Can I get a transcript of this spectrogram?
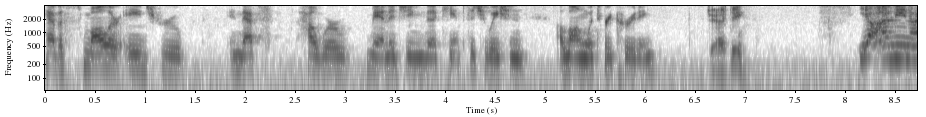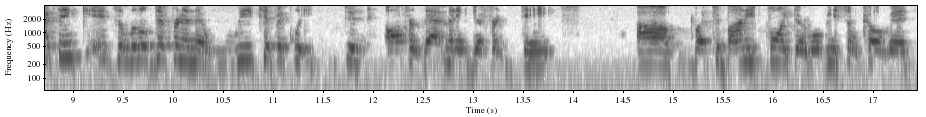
have a smaller age group, and that's how we're managing the camp situation along with recruiting. Jackie? Yeah, I mean, I think it's a little different in that we typically didn't offer that many different dates. Uh, but to Bonnie's point, there will be some COVID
